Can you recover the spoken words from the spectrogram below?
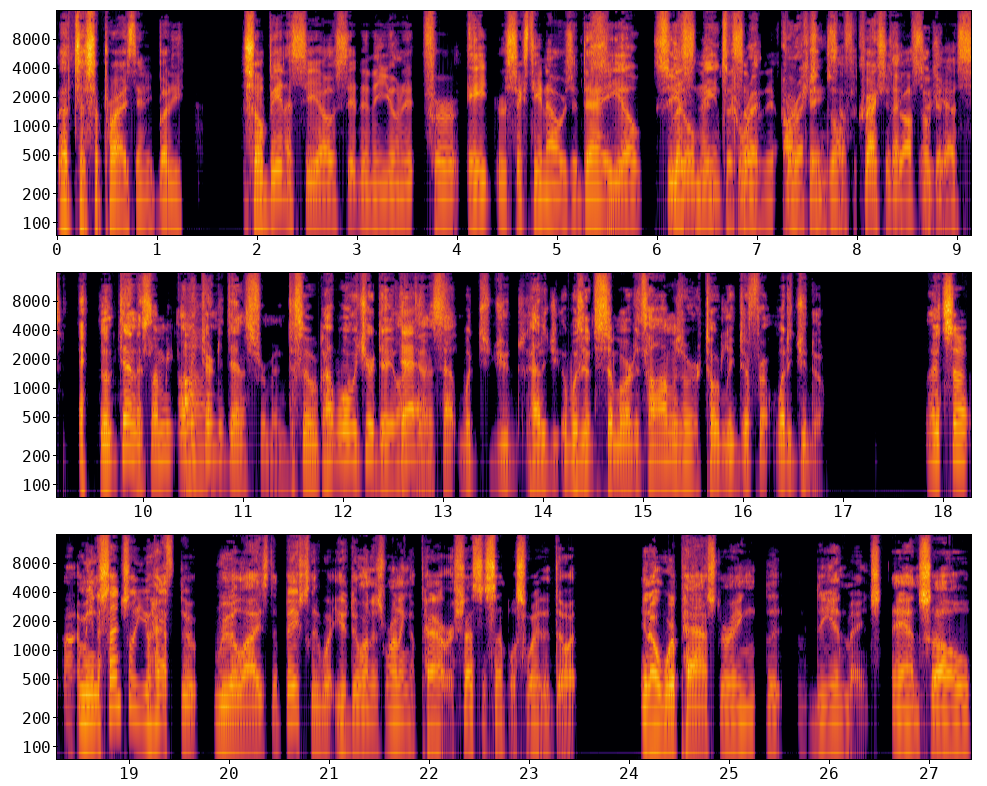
that's a surprise to anybody. So being a CEO sitting in a unit for eight or sixteen hours a day, CEO, CO means correct, corrections officer. Corrections officer, okay. yes. Dennis, let me let me uh, turn to Dennis for a minute. So, what was your day like, yes. Dennis? How, what did you? How did you? Was it similar to Tom's or totally different? What did you do? It's a. I mean, essentially, you have to realize that basically what you're doing is running a parish. That's the simplest way to do it. You know, we're pastoring the the inmates, and so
